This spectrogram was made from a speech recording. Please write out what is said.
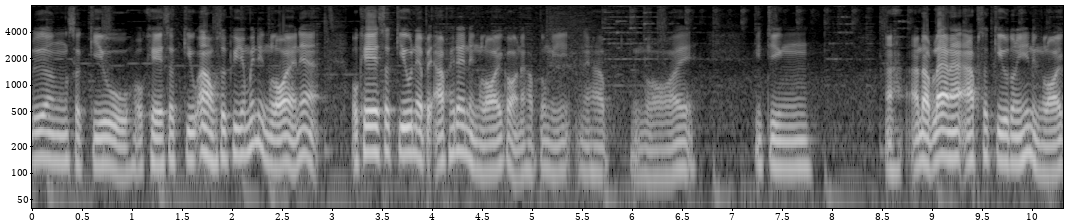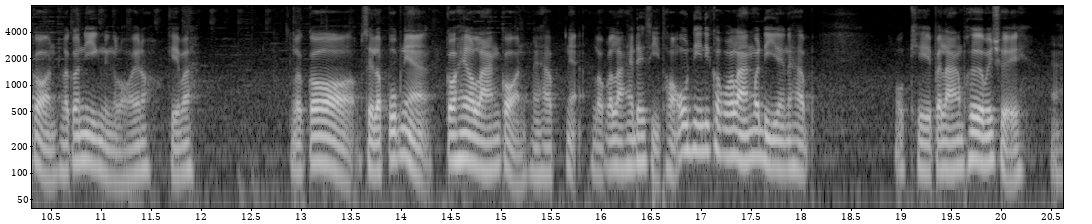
เรื่องสกิลโอเคสกิลอ้าวสกิลยังไม่ 100อะเนี่ยโอเคสกิลเนี่ยไปอัพให้ได้ 100 ก่อนนะครับตรงนี้นะครับ 100 จริงๆอะอันดับแรกนะอัพสกิลตรงนี้ 100 ก่อนแล้วก็นี่อีก 100เนาะโอเคปะ แล้วก็เสร็จแล้วปุ๊บเนี่ยก็ให้เราล้างก่อนนะครับเนี่ยเราก็ล้างให้ได้สีทองโอ้นี่นี่ก็ล้างมาดีเลยนะครับโอเค ไปล้างเพิ่มไม่เฉยอะ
